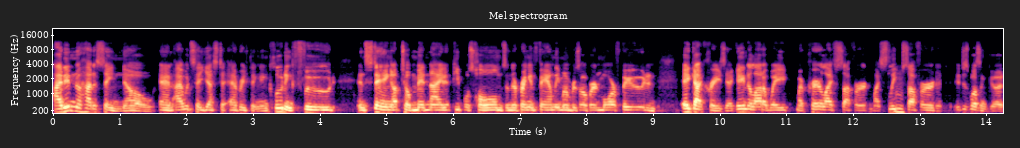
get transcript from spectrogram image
I didn't know how to say no. And I would say yes to everything, including food and staying up till midnight at people's homes and they're bringing family members over and more food. And it got crazy. I gained a lot of weight. My prayer life suffered. My sleep mm. suffered. It, it, just wasn't good.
